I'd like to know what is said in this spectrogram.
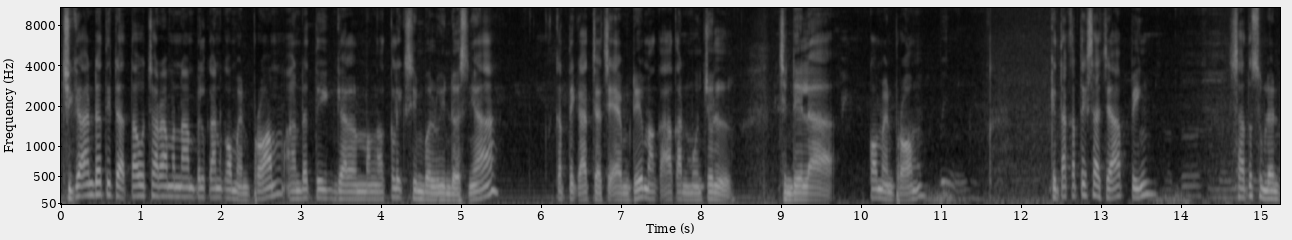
Jika Anda tidak tahu cara menampilkan command prompt, Anda tinggal mengeklik simbol Windows-nya, ketik aja CMD maka akan muncul jendela command prompt kita ketik saja ping. 192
